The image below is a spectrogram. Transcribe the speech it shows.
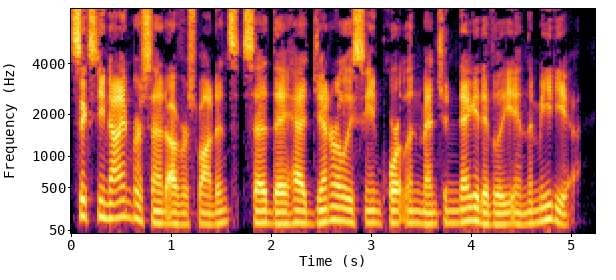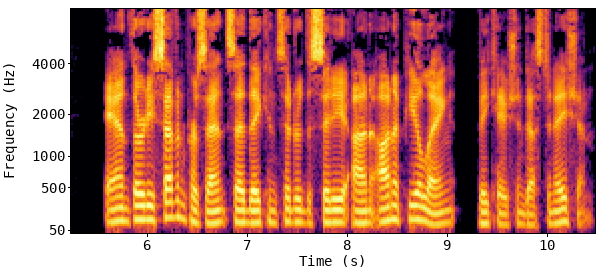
69% of respondents said they had generally seen Portland mentioned negatively in the media, and 37% said they considered the city an unappealing vacation destination.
